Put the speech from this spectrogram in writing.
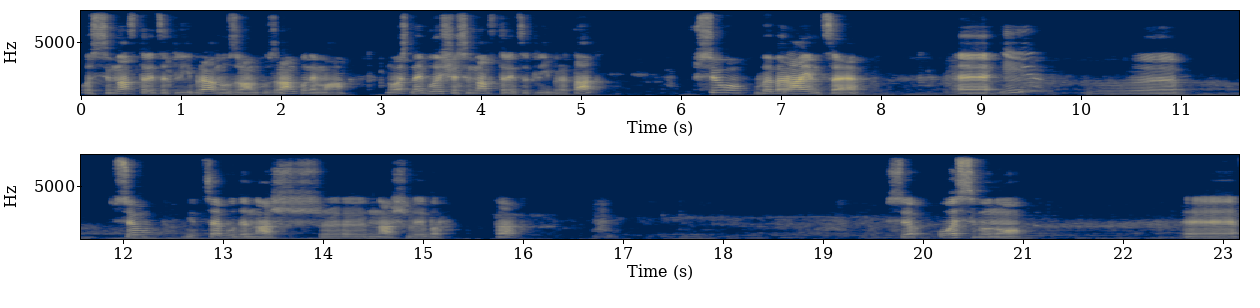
Ось 17.30 Лібра, ну зранку, зранку нема. Ну ось найближче 17.30 Лібра, так? Все, вибираємо це. Е, і е, все. І це буде наш, е, наш вибор. Так? Все, ось воно. Е,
